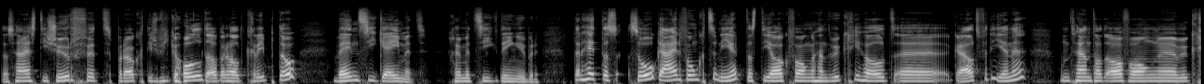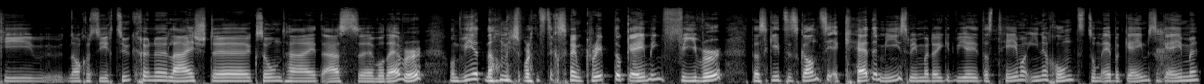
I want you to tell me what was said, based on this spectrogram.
Das heißt, die schürfen praktisch wie Gold, aber halt Krypto, wenn sie gamen. Kommen sie Ding über. Dann hat das so geil funktioniert, dass die angefangen haben, wirklich halt äh, Geld zu verdienen und haben halt angefangen, wirklich nachher sich Zeug können leisten, Gesundheit, Essen, whatever. Und Vietnam ist plötzlich so im Crypto-Gaming-Fever. Das gibt es ganze Academies, wie man da irgendwie in das Thema reinkommt, zum eben Games gamen,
